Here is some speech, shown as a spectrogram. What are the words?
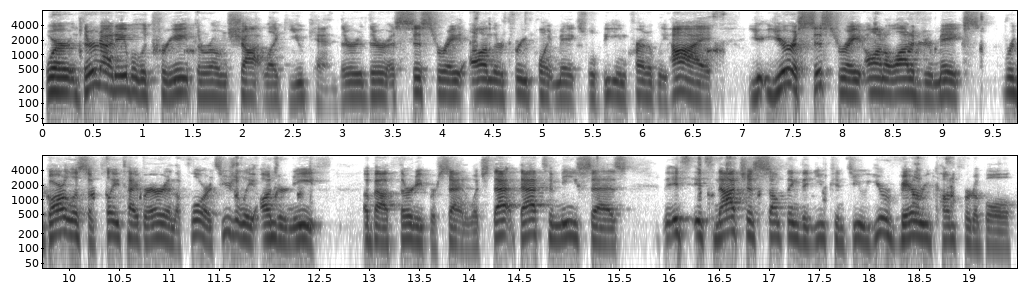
where they're not able to create their own shot like you can. Their their assist rate on their three point makes will be incredibly high. Your assist rate on a lot of your makes regardless of play type or area on the floor, it's usually underneath about 30%, which that that to me says it's it's not just something that you can do. You're very comfortable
